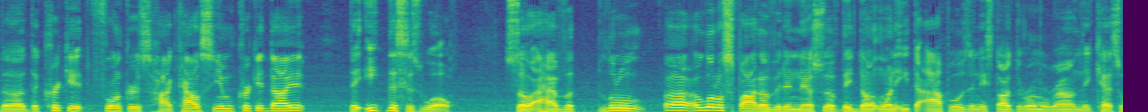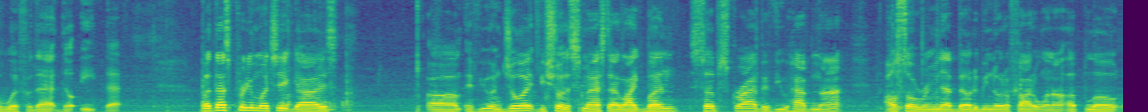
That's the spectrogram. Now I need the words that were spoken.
the the cricket Fluker's high calcium cricket diet. They eat this as well. So I have a little uh, a little spot of it in there. So if they don't want to eat the apples and they start to roam around, they catch a whiff of that, they'll eat that. But that's pretty much it, guys. Um, if you enjoyed, be sure to smash that like button. Subscribe if you have not. Also, ring that bell to be notified when I upload.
